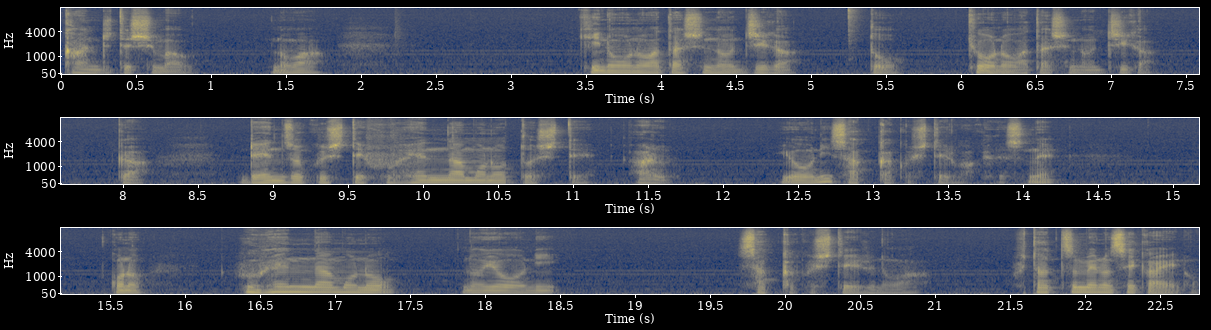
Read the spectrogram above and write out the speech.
感じてしまうのは昨日の私の自我と今日の私の自我が連続して普遍なものとしてあるように錯覚しているわけですね。この普遍なもののように錯覚しているのは二つ目の世界の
